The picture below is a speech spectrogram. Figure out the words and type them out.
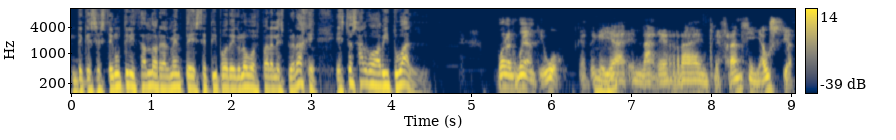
de, que se estén utilizando realmente este tipo de globos para el espionaje? ¿Esto es algo habitual? Bueno, es muy antiguo. Fíjate que ya en la guerra entre Francia y Austria,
